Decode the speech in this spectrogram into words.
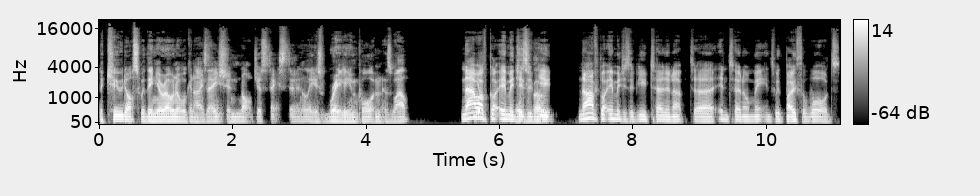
the kudos within your own organization, not just externally, is really important as well. Now yep. I've got images of you now I've got images of you turning up to internal meetings with both awards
